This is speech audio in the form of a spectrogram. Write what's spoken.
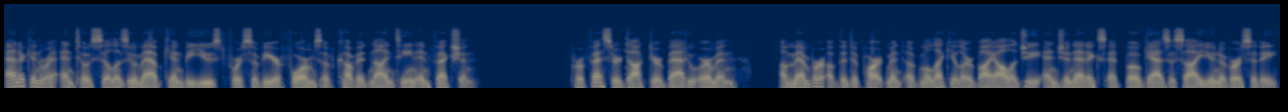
Anakinra and tocilizumab can be used for severe forms of COVID-19 infection. Professor Dr. Batu Erman, a member of the Department of Molecular Biology and Genetics at Bogazici University,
